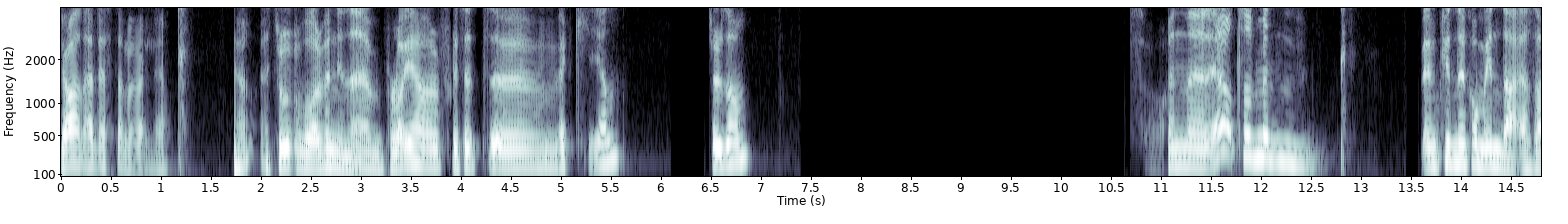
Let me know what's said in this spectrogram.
Ja, det, det stemmer vel. ja. Ja, jeg tror vår venninne Ploy har flyttet øh, vekk igjen. Ser det ut som. Så, Men øh, ja, så men Hvem kunne komme inn da? Altså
